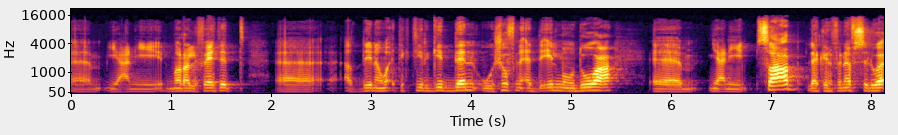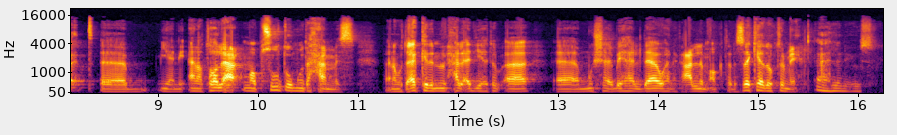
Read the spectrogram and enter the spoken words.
آه، يعني المرة اللي فاتت قضينا وقت كتير جدا وشفنا قد إيه الموضوع يعني صعب لكن في نفس الوقت يعني أنا طالع مبسوط ومتحمس. أنا متأكد إن الحلقة دي هتبقى مشابهة لده وهنتعلم أكتر. إزيك يا دكتور ماهر؟ أهلا يا يوسف.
